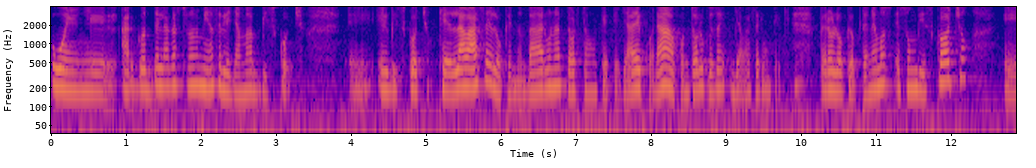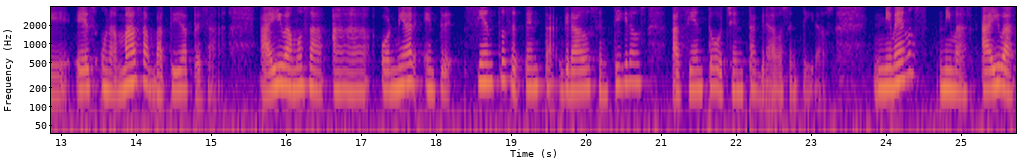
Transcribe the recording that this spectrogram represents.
o en el argot de la gastronomía se le llama bizcocho. Eh, el bizcocho, que es la base de lo que nos va a dar una torta, un queque ya decorado, con todo lo que use, ya va a ser un queque. Pero lo que obtenemos es un bizcocho, eh, es una masa batida pesada. Ahí vamos a, a, hornear entre 170 grados centígrados a 180 grados centígrados. Ni menos ni más. Ahí va.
